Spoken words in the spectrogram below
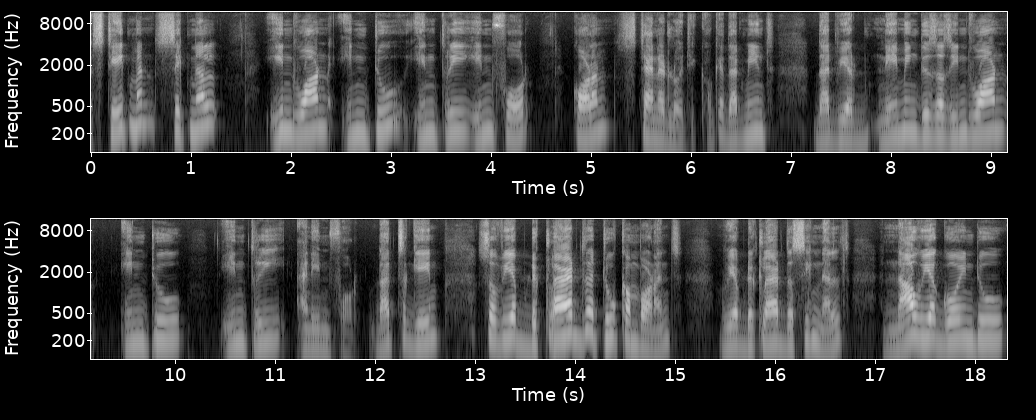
statement signal in 1, in 2, in 3, in 4 colon standard logic okay that means that we are naming this as int1, int2, int3 and int4 that is a game. So we have declared the 2 components we have declared the signals. Now we are going to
